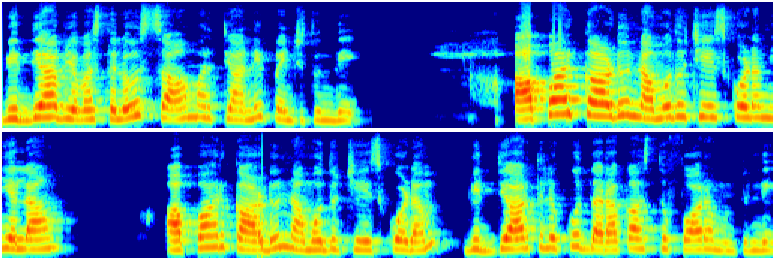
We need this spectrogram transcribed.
విద్యా వ్యవస్థలో సామర్థ్యాన్ని పెంచుతుంది. అపార్ కార్డు నమోదు చేసుకోవడం ఎలా? అపార్ కార్డు నమోదు చేసుకోవడం విద్యార్థులకు దరఖాస్తు ఫారం ఉంటుంది.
